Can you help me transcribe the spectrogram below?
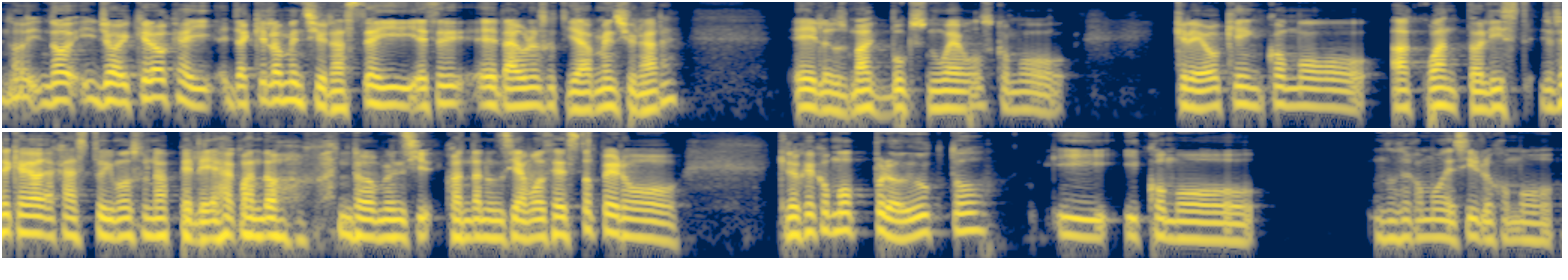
No, no, yo creo que ahí, ya que lo mencionaste ahí, ese era uno que te iba a mencionar. Eh, los MacBooks nuevos, como creo que en como a cuánto listo. Yo sé que acá estuvimos una pelea cuando, cuando, cuando anunciamos esto, pero creo que como producto y, y como, no sé cómo decirlo, como,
